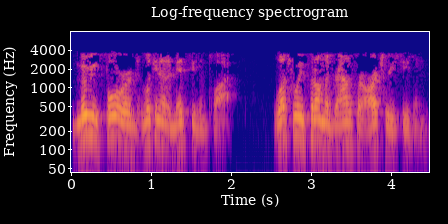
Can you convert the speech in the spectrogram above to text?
moving forward, looking at a mid-season plot, what can we put on the ground for archery season?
